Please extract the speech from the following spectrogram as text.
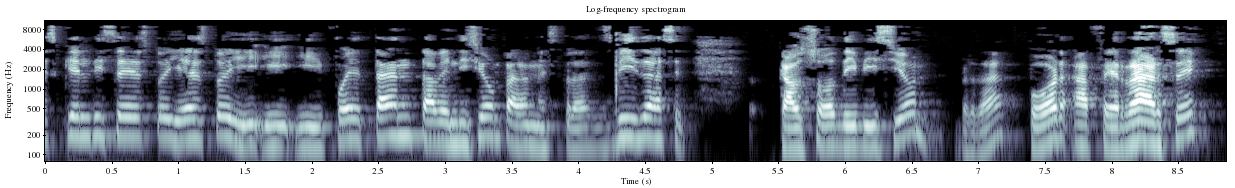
es que él dice esto y esto, y, fue tanta bendición para nuestras vidas, causó división, ¿verdad? Por aferrarse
